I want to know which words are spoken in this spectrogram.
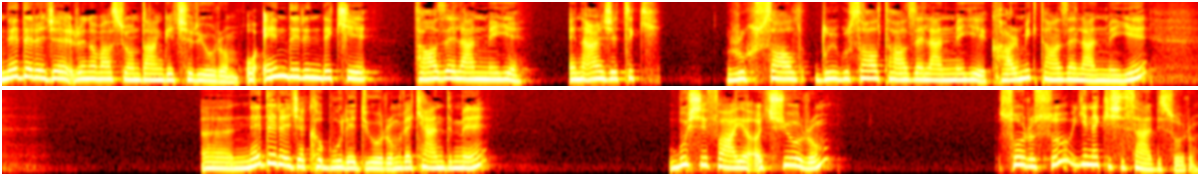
ne derece renovasyondan geçiriyorum? O en derindeki tazelenmeyi, enerjetik, ruhsal, duygusal tazelenmeyi, karmik tazelenmeyi e, ne derece kabul ediyorum ve kendimi bu şifaya açıyorum sorusu yine kişisel bir soru.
